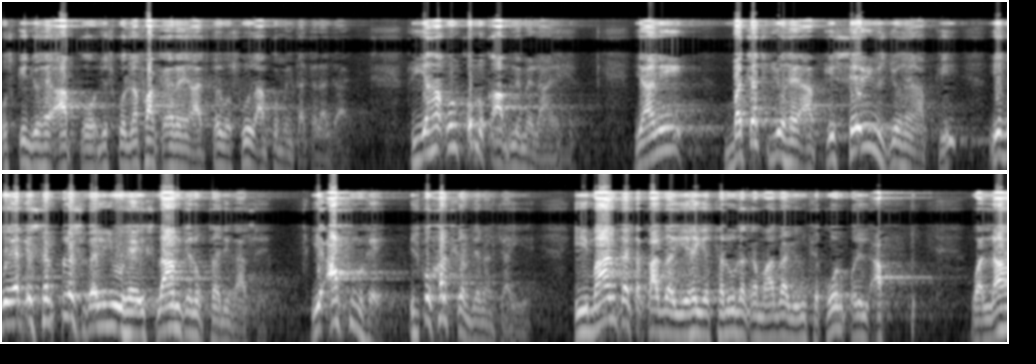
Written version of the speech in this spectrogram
اس کی جو ہے آپ کو جس کو نفع کہہ رہے ہیں آج کل وہ سود آپ کو ملتا چلا جائے۔ تو یہاں ان کو مقابلے میں لائے ہیں۔ یعنی بچت جو ہے آپ کی سیونگز جو ہیں آپ کی، یہ گویا کہ سرپلس ویلیو ہے، اسلام کے نقطہ نگاہ سے۔ یہ افو ہے، اس کو خرچ کر دینا چاہیے۔ ایمان کا تقاضا یہ ہے یہ سلون کا مادہ یون فکون اف وہ اللہ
